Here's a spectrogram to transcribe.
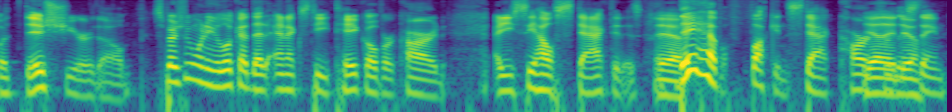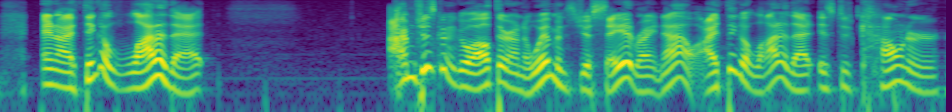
But this year, though, especially when you look at that NXT Takeover card and you see how stacked it is, Yeah. they have a fucking stacked card Yeah, for this do. thing. And I think a lot of that I'm just going to go out there on the women's, just say it right now. I think a lot of that is to counter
